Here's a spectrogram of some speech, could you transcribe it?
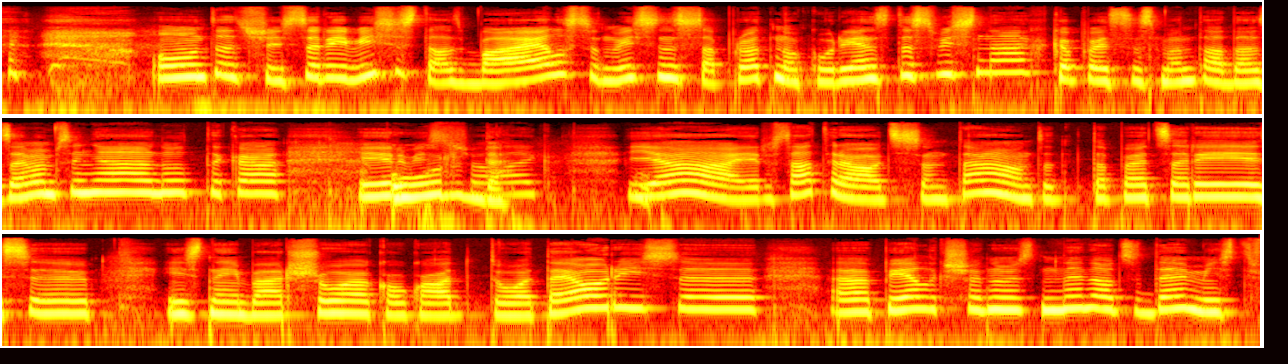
un tad šis arī visas tās bailes un visas saprot, no kurienes tas viss nāk, kāpēc tas man tādā zemapziņā, nu, tā kā ir Urda jā, ir satraucis un tā, un tad, tāpēc arī es eh, īstenībā ar šo kaut kādu to teorijas eh, eh, pielikšanu nedaudz demistificēju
